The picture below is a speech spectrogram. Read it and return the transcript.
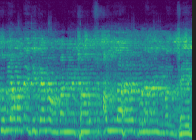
তুমি আমাদেরকে কেন বানিয়েছ? আল্লাহ রাব্বুল বলছেন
